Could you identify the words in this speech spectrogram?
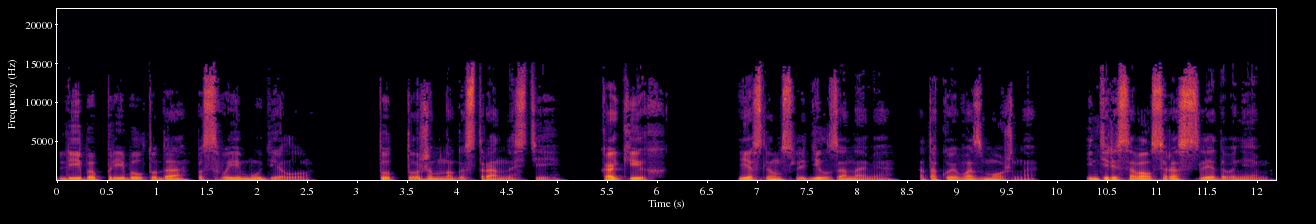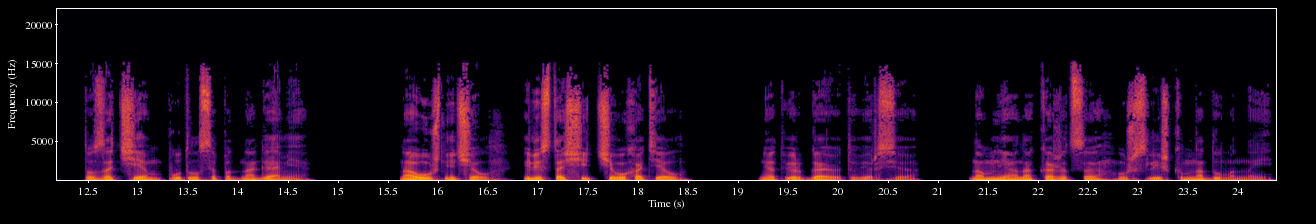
либо прибыл туда по своему делу. Тут тоже много странностей. Каких? Если он следил за нами, а такое возможно, интересовался расследованием, то зачем путался под ногами? Наушничал или стащить чего хотел? Не отвергаю эту версию, но мне она кажется уж слишком надуманной.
